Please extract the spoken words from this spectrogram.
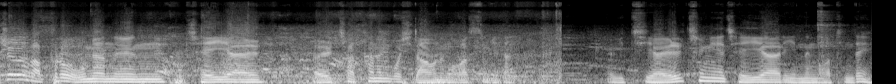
쭉 앞으로 오면은 JR 열차 타는 곳이 나오는 것 같습니다. 여기 지하 1층에 JR이 있는 것 같은데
